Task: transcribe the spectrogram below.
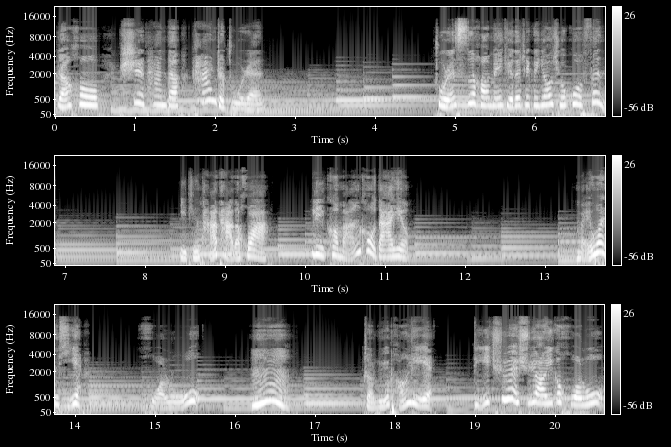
然后试探的看着主人。主人丝毫没觉得这个要求过分。一听塔塔的话，立刻满口答应：“没问题，火炉。嗯，这驴棚里的确需要一个火炉。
